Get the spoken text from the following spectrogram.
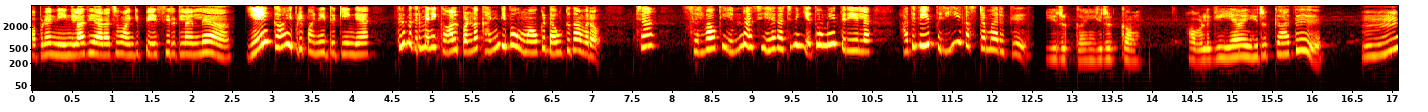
அப்படின்னா நீங்களாவது யாராச்சும் வாங்கி பேசியிருக்கலாம் இல்லையா? ஏன்க்கா இப்படி பண்ணிட்டு இருக்கீங்க? திரும்ப திரும்ப நீ கால் பண்ணா கண்டிப்பா உமாவுக்கு டவுட் தான் வரும். ச்சே செல்வாவுக்கு என்னாச்சு ஏதாச்சுன்னு எதுவுமே தெரியல. அதுவே பெரிய கஷ்டமா இருக்கு. இருக்கான் இருக்கான். அவளுக்கு ஏன் இருக்காது? ம்?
